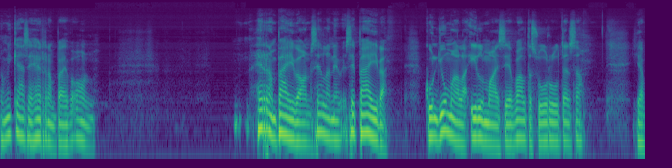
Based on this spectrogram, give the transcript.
No mikä se Herran päivä on? Herran päivä on sellainen se päivä, kun Jumala ilmaisee valtasuuruutensa ja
